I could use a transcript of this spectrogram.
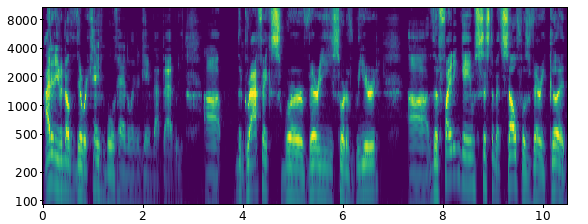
I didn't even know that they were capable of handling a game that badly. Uh, the graphics were very sort of weird. Uh, the fighting game system itself was very good,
